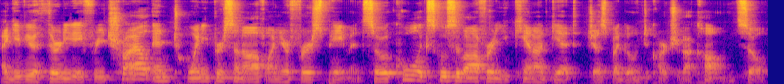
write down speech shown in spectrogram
I give you a 30-day free trial and 20% off on your first payment. So a cool exclusive offer you cannot get just by going to Kartra.com. So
